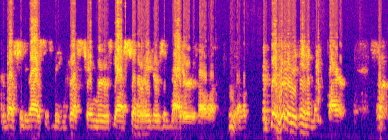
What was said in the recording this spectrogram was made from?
Combustion devices being thrust chambers, gas generators, igniters, all the, you know, everything that made fire. So,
